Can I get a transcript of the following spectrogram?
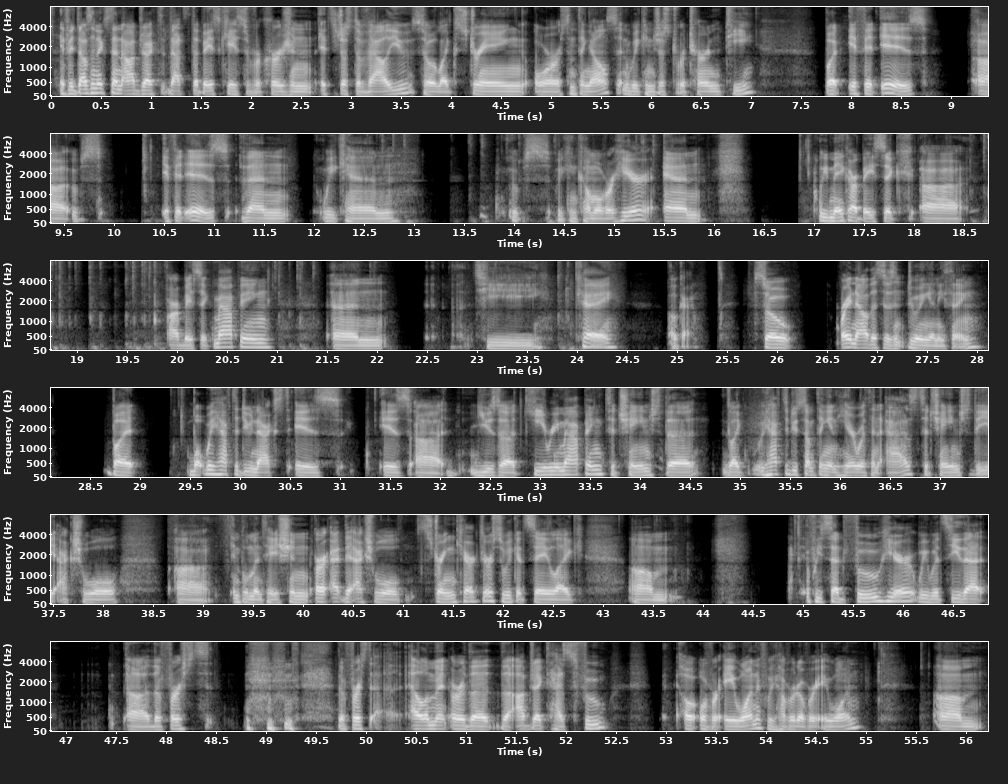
if it doesn't extend object, that's the base case of recursion. It's just a value, so like string or something else, and we can just return t. But if it is, uh, oops, if it is, then we can, oops, we can come over here and we make our basic, uh, our basic mapping and TK. Okay. So right now this isn't doing anything, but what we have to do next is is uh, use a key remapping to change the like we have to do something in here with an as to change the actual uh, implementation or the actual string character. So we could say like um, if we said foo here, we would see that uh, the first the first element or the, the object has foo over A1 if we hovered over A1. Um,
